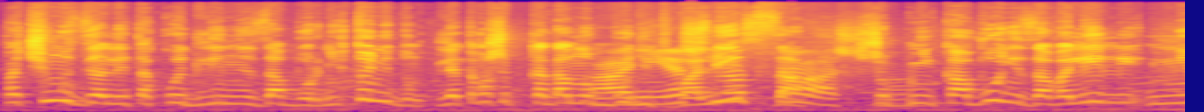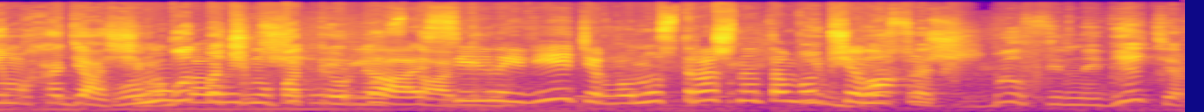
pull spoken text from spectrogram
почему сделали такой длинный забор? Никто не думает. Для того, чтобы когда оно будет Конечно, валиться, страшно. чтобы никого не завалили мимоходящего. Воно вот коли почему чи- подперли, да, оставили. сильний вітер, воно страшно там И вообще. ну, бахать, це ж- был сильный ветер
